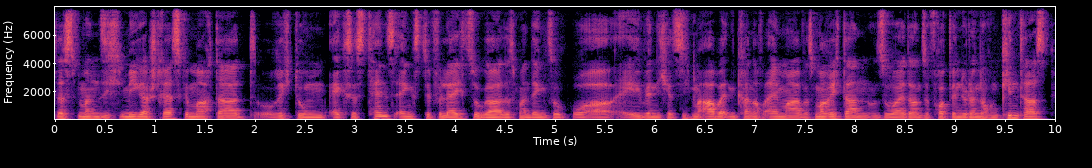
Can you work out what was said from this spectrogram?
dass man sich mega Stress gemacht hat, Richtung Existenzängste vielleicht sogar, dass man denkt so, boah, ey, wenn ich jetzt nicht mehr arbeiten kann auf einmal, was mache ich dann und so weiter und so fort. Wenn du dann noch ein Kind hast,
